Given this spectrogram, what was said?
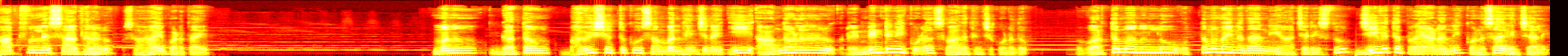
హార్ట్ఫుల్నెస్ సాధనలు సహాయపడతాయి. మనం గతం భవిష్యత్తుకు సంబంధించిన ఈ ఆందోళనలు రెండింటినీ కూడా స్వాగతించకూడదు. వర్తమానంలో ఉత్తమమైన దాన్ని ఆచరిస్తూ జీవిత ప్రయాణాన్ని కొనసాగించాలి.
